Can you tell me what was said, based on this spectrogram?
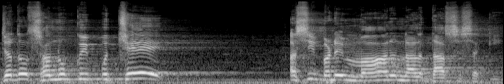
ਜਦੋਂ ਸਾਨੂੰ ਕੋਈ ਪੁੱਛੇ, ਅਸੀਂ ਬੜੇ ਮਾਣ ਨਾਲ ਦੱਸ ਸਕੀਏ।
